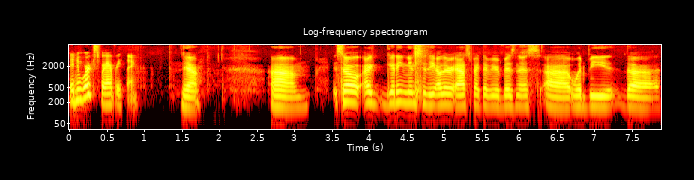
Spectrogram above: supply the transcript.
and it works for everything. Yeah. Um, so, uh, getting into the other aspect of your business uh, would be the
